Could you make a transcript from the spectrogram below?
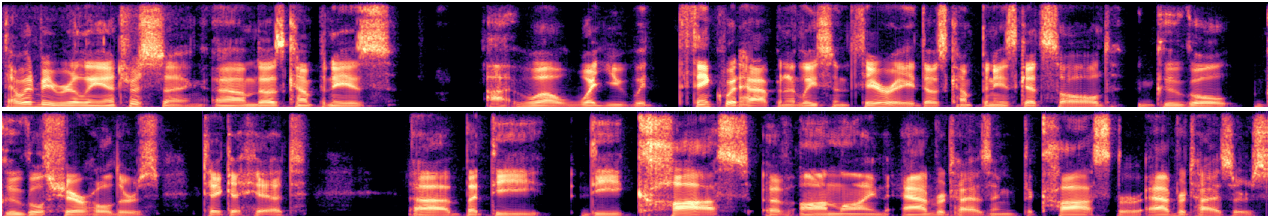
That would be really interesting. Um, those companies Uh, well, what you would think would happen, at least in theory, those companies get sold. Google Google shareholders take a hit, uh, but the the cost of online advertising, the cost for advertisers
